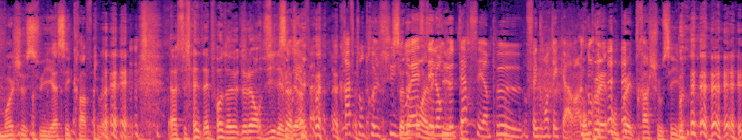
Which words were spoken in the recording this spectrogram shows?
Moi, je suis assez craft. ouais. Ah, Ça dépend de, de leur aussi, Ça David. veut. Oui, enfin, craft entre le sud-ouest et l'Angleterre, c'est un peu. On fait grand écart. hein. On peut, on peut être trash aussi. hein.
